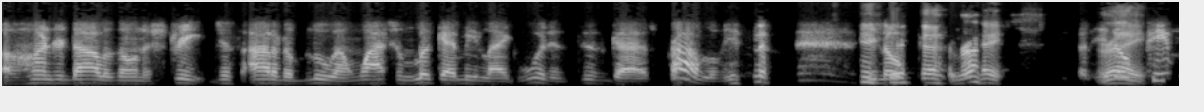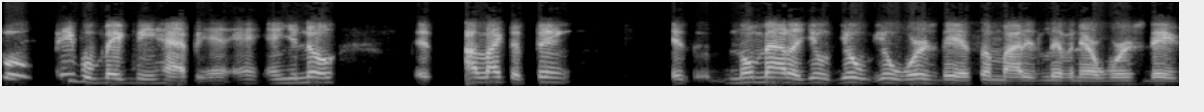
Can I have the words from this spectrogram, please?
a hundred dollars on the street just out of the blue and watch them look at me like, what is this guy's problem? You know, you know, right. You right. know, people people make me happy, and, and, and you know, it, I like to think it no matter your your your worst day, if somebody's living their worst day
